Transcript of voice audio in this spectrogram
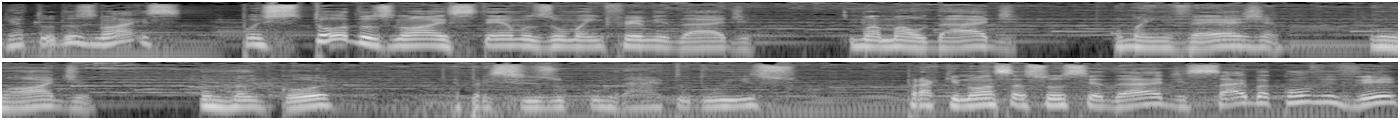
e a todos nós, pois todos nós temos uma enfermidade, uma maldade, uma inveja, um ódio, um rancor. É preciso curar tudo isso para que nossa sociedade saiba conviver,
